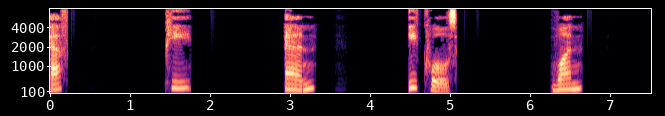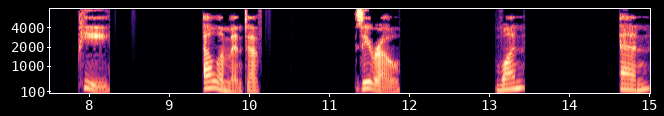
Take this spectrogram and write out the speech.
f P N equals one P element of zero one N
